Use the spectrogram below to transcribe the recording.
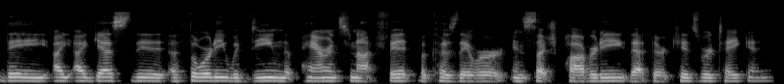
they I, I guess the authority would deem the parents not fit because they were in such poverty that their kids were taken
